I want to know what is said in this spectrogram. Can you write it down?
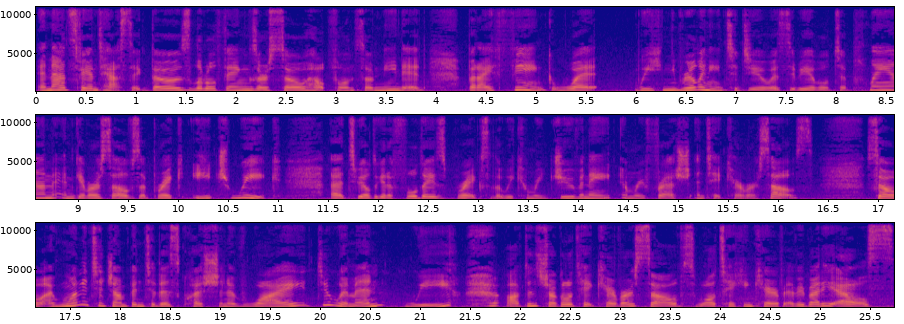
And that's fantastic. Those little things are so helpful and so needed. But I think what we really need to do is to be able to plan and give ourselves a break each week uh, to be able to get a full day's break so that we can rejuvenate and refresh and take care of ourselves. So, I wanted to jump into this question of why do women, we, often struggle to take care of ourselves while taking care of everybody else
